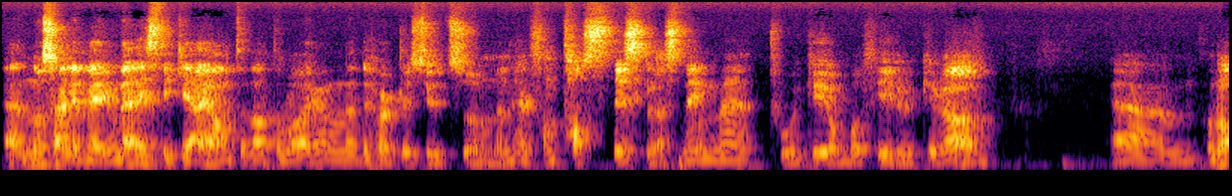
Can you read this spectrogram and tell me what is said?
Eh, Noe særlig mer enn det visste ikke jeg, annet enn at det, var en, det hørtes ut som en helt fantastisk løsning med to uker jobb og fire uker av. Um, og nå,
